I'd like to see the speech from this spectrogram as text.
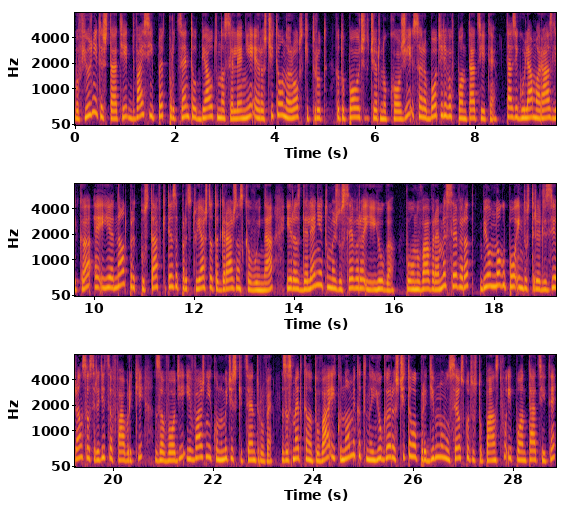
В южните щати 25% от бялото население е разчитало на робски труд, като повечето чернокожи са работили в плантациите. Тази голяма разлика е и една от предпоставките за предстоящата гражданска война и разделението между севера и юга. По онова време северът бил много по-индустриализиран с редица фабрики, заводи и важни економически центрове. За сметка на това, економиката на юга разчитала предимно на селското стопанство и плантациите,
